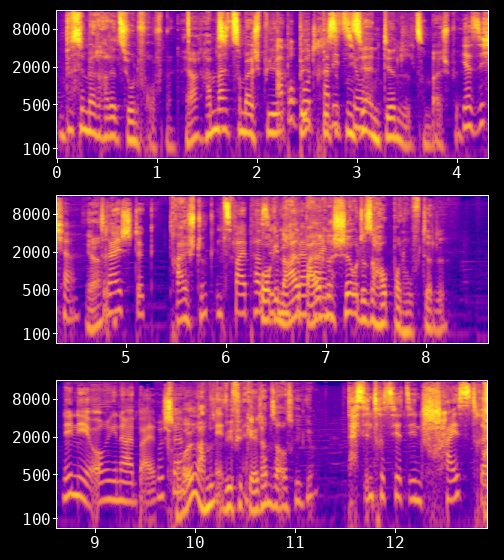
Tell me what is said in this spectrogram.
Ein bisschen mehr Tradition, Frau Hoffmann. Ja? Haben Sie Was? zum Beispiel, Apropos besitzen Sie Tradition. ein Dirndl zum Beispiel? Ja, sicher. Ja? Drei Stück. Drei Stück? In zwei passen Original mehr rein. bayerische oder so Hauptbahnhofdirndl? Nee, nee, original bayerische. Toll. Haben Sie, wie viel Geld haben Sie ausgegeben? Das interessiert sie einen Scheißdreck.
